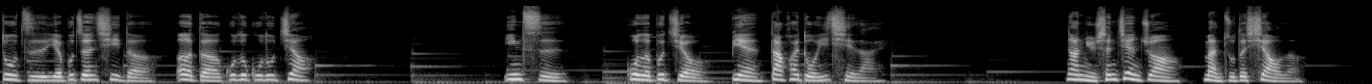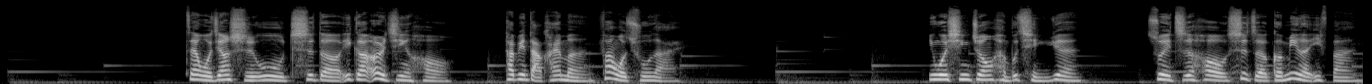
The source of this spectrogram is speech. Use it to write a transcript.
肚子也不争气的饿得咕噜咕噜叫，因此过了不久便大快朵颐起来。那女生见状，满足的笑了。在我将食物吃得一干二净后，她便打开门放我出来。因为心中很不情愿，所以之后试着革命了一番。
